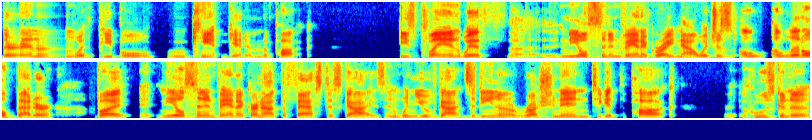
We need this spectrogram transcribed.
they're in him with people who can't get him the puck. He's playing with uh, Nielsen and Vanek right now, which is a, a little better, but Nielsen and Vanek are not the fastest guys. And when you've got Zadina rushing in to get the puck, who's gonna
